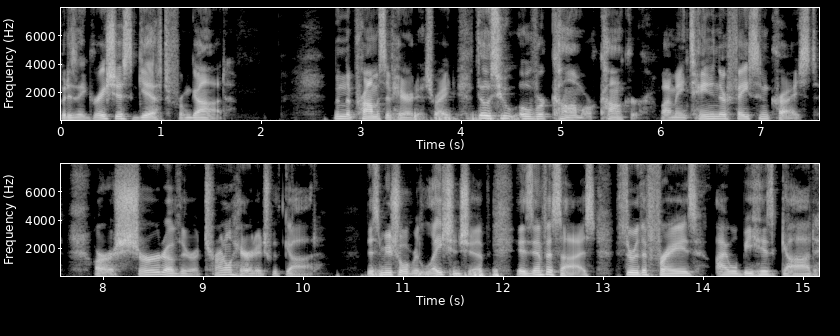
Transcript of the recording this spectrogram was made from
but is a gracious gift from God than the promise of heritage, right? Those who overcome or conquer by maintaining their faith in Christ are assured of their eternal heritage with God. This mutual relationship is emphasized through the phrase, I will be his God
